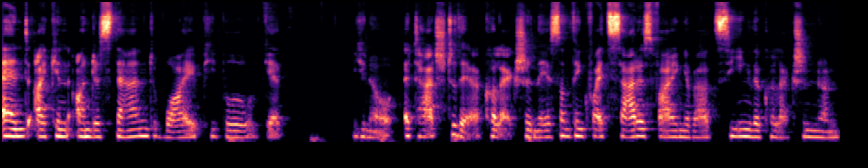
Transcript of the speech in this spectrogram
and I can understand why people get, you know, attached to their collection. There's something quite satisfying about seeing the collection on,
